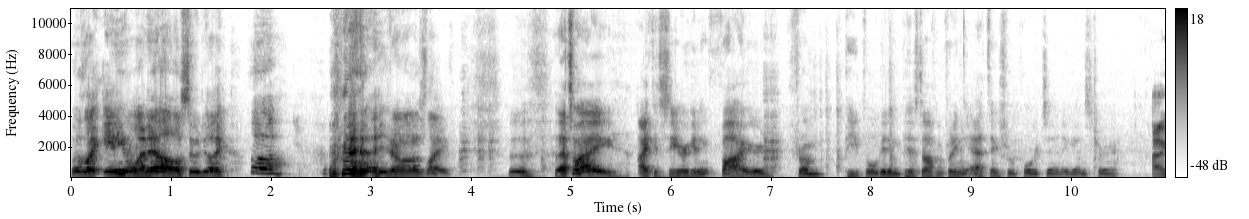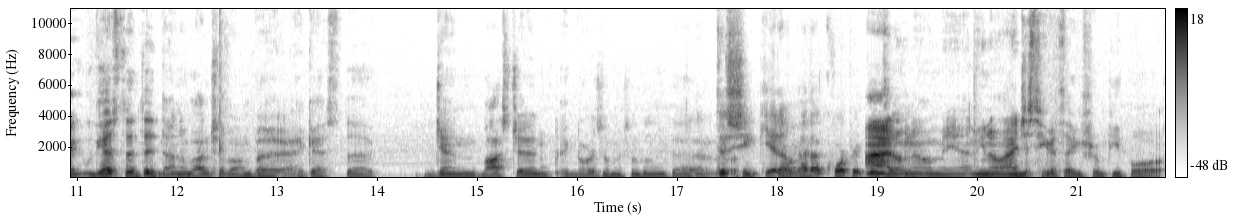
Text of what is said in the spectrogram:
I was like anyone else, it would be like, oh, you know. I was like, that's why I could see her getting fired from people getting pissed off and putting ethics reports in against her. I guess that they've done a bunch of them, but I guess the Jen, boss Jen, ignores him or something like that. I don't know. Does she get him? I thought corporate. Gets I 'em. don't know, man. You know, I just hear things from people.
